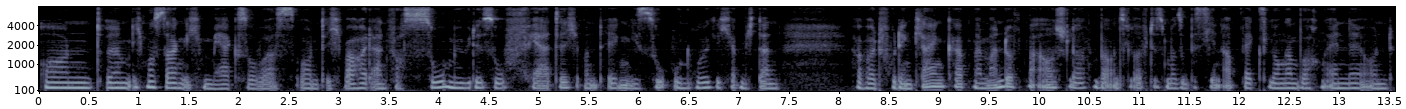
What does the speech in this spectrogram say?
Und ähm, ich muss sagen, ich merke sowas. Und ich war heute einfach so müde, so fertig und irgendwie so unruhig. Ich habe mich dann habe heute früh den Kleinen gehabt, mein Mann durfte mal ausschlafen. Bei uns läuft es mal so ein bisschen Abwechslung am Wochenende und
